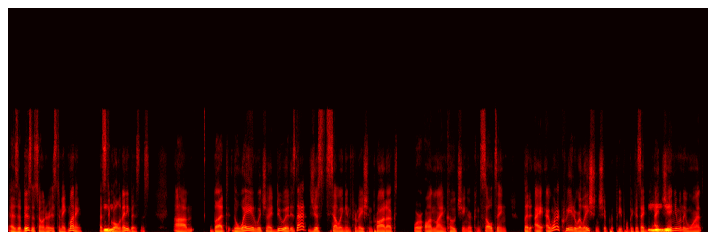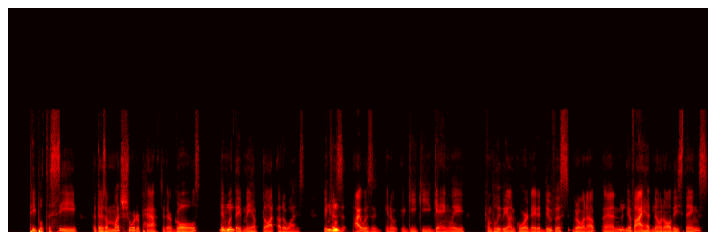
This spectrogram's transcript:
as a business owner is to make money. That's the Mhm. goal of any business. Um, but the way in which I do it is not just selling information products or online coaching or consulting, but I, I want to create a relationship with people because I, I Mhm. genuinely want people to see that there's a much shorter path to their goals than what Mhm. they may have thought otherwise. Mhm. Because I was a you know a geeky, gangly, completely uncoordinated doofus growing up, and Mhm. if I had known all these things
